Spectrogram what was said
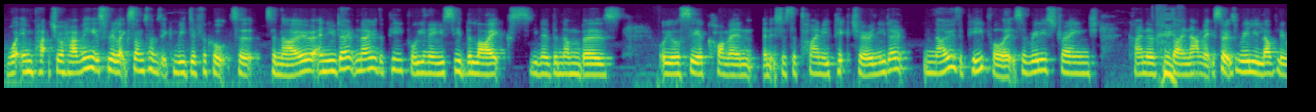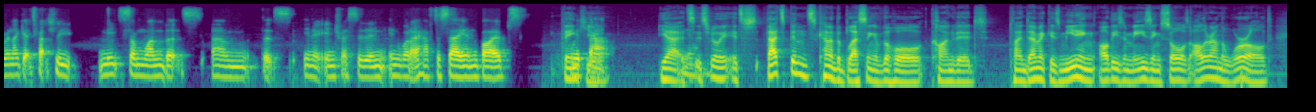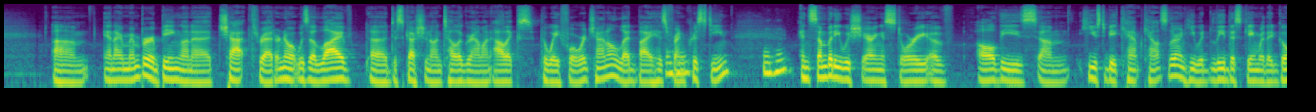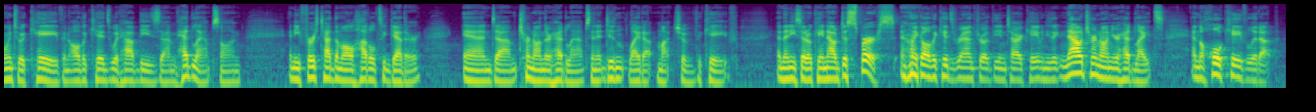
what impact you're having it's really like sometimes it can be difficult to to know and you don't know the people you know you see the likes you know the numbers or you'll see a comment and it's just a tiny picture and you don't know the people it's a really strange kind of dynamic so it's really lovely when i get to actually meet someone that's um that's you know interested in in what i have to say and vibes Thank you. that. Yeah, it's Yeah. it's really it's that's been kind of the blessing of the whole COVID pandemic is meeting all these amazing souls all around the world. Um, and I remember being on a chat thread, or no, it was a live uh, discussion on Telegram on Alex the Way Forward channel, led by his friend Christine. And somebody was sharing a story of all these. Um, he used to be a camp counselor, and he would lead this game where they'd go into a cave, and all the kids would have these um, headlamps on. And he first had them all huddle together and um, turn on their headlamps, and it didn't light up much of the cave. And then he said, "Okay, now disperse." And like all the kids ran throughout the entire cave, and he's like, "Now turn on your headlights," and the whole cave lit up.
